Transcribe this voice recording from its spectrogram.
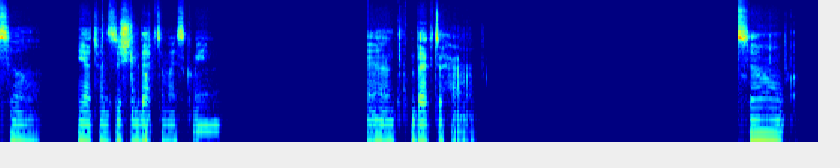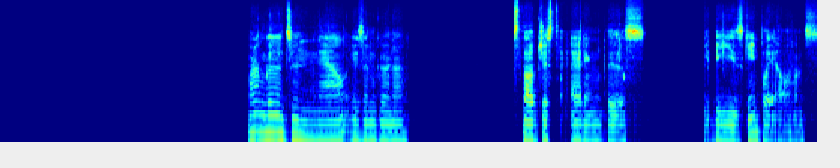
So, yeah, transition back to my screen and back to Hammer. So, what I'm gonna do now is I'm gonna start just adding this these gameplay elements.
